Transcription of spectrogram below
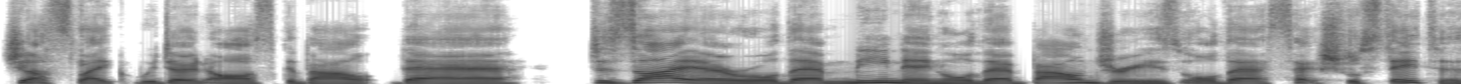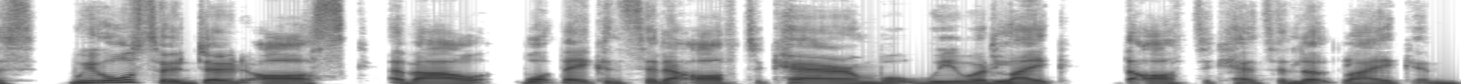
just like we don't ask about their desire or their meaning or their boundaries or their sexual status, we also don't ask about what they consider aftercare and what we would like the aftercare to look like. And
